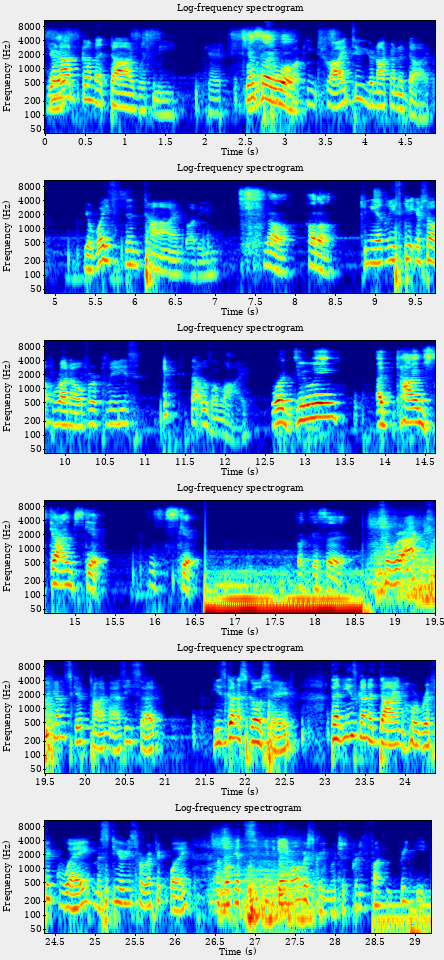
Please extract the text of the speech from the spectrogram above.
You're What? not gonna die with me. Okay. Yes, Unless I you will. Fucking try to. You're not gonna die. You're wasting time, buddy. No, hold on. Can you at least get yourself run over, please? That was a lie. We're doing a time time skip. Skip. Okay, say it. So we're actually gonna skip time, as he said. He's gonna go save. Then he's gonna die in horrific way, mysterious horrific way, and we'll get to see the game over screen, which is pretty fucking freaky.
